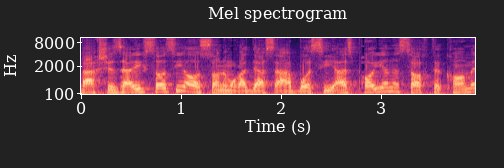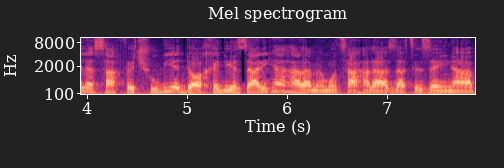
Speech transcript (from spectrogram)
بخش ظریف سازی آستان مقدس عباسی از پایان ساخت کامل سقف چوبی داخلی ظریح حرم مطهر حضرت زینب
